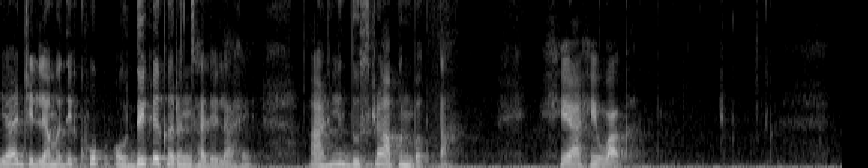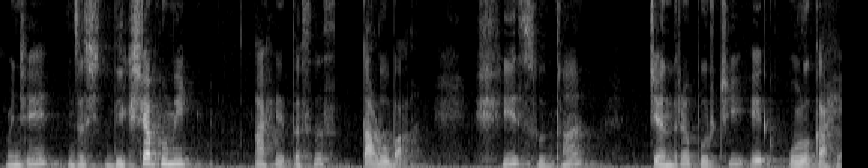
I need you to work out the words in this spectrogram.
या जिल्ह्यामध्ये खूप औद्योगिकरण झालेलं आहे. आणि दुसरं आपण बघता हे आहे वाघ. म्हणजे जशी दीक्षाभूमी आहे तसंच ताडोबा ही सुद्धा चंद्रपूरची एक ओळख आहे.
